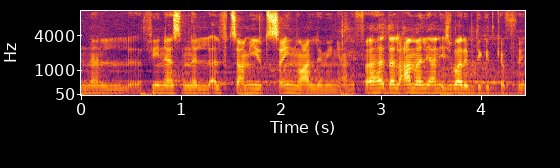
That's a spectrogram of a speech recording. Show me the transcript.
من ال... في ناس من ال 1990 معلمين يعني فهذا العمل يعني اجباري بدك تكفيه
